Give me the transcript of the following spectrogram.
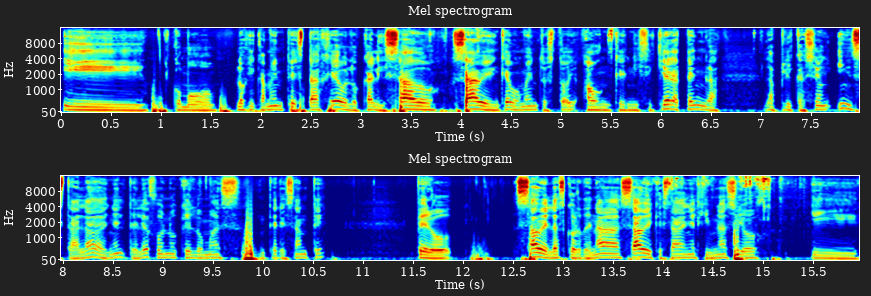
y como lógicamente está geolocalizado, sabe en qué momento estoy, aunque ni siquiera tenga la aplicación instalada en el teléfono, que es lo más interesante, pero sabe las coordenadas, sabe que está en el gimnasio y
